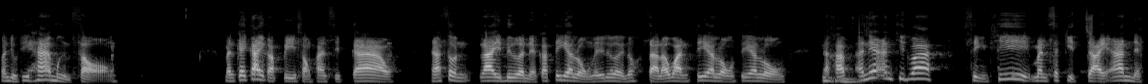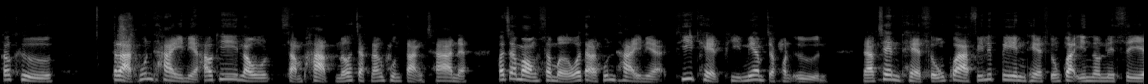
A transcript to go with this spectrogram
มันอยู่ที่ห้าหมื่นสองมันใกล้ๆกับปีสองพันสิบเก้านะส่วนรายเดือนเนี่ยก็เตี้ยลงเรื่อยๆเนาะสารวันเตี้ยลงเตี้ยลงนะครับ อันเนี้ยอันคิดว่าสิ่งที่มันสะกิดใจอันเนี่ยก็คือตลาดหุ้นไทยเนี่ยเท่าที่เราสัมผัสเนอะจากนักลงทุนต่างชาติเนี่ย เขาจะมองเสมอว่าตลาดหุ้นไทยเนี่ยที่เทรดพรีเมียมจากคนอื่นนะครับเช่นเทรดสูงกว่าฟิลิปปินส์เทรดสูงกว่าอินโดนีเซีย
